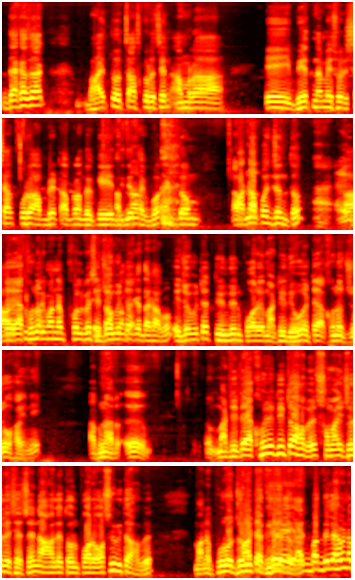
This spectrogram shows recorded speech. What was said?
দেখা যাক ভাই তো চাষ করেছেন আমরা এই ভিয়েতনামি সরিষার পুরো আপডেট আপনাদেরকে দিতে থাকব। একদম পাকা পর্যন্ত। হ্যাঁ, এখনও পরিমাণে ফলবে সেটা জমিটা- আপনাদেরকে দেখাবো। এই জমিটা তিন দিন পরে মাটি দেবো এটা এখনও জো হয়নি। আপনার মাটিটা এখনই দিতে হবে সময় চলে এসেছে না হলে তখন পরে অসুবিধা হবে। মানে পুরো জমিটা ঘিরে দেবে একবার দিলে হবে না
